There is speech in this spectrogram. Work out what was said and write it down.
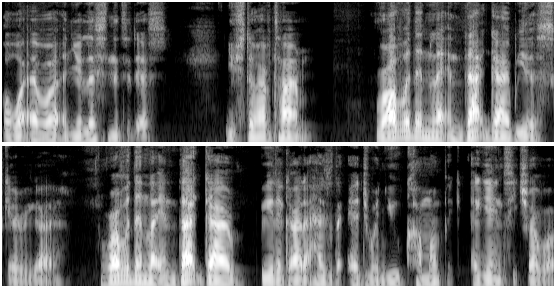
or whatever and you're listening to this, you still have time. Rather than letting that guy be the scary guy, rather than letting that guy be the guy that has the edge when you come up against each other,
